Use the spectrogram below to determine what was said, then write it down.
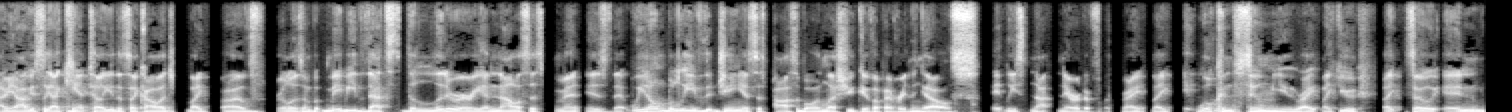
I mean, obviously, I can't tell you the psychology like of realism, but maybe that's the literary analysis meant is that we don't believe that genius is possible unless you give up everything else. At least not narratively, right? Like it will consume you, right? Like you, like so in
